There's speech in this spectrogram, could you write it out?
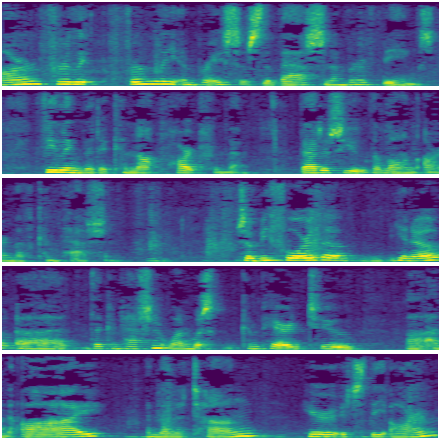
arm firmly, firmly embraces the vast number of beings, feeling that it cannot part from them. That is you, the long arm of compassion. So before the, you know, uh, the compassionate one was compared to uh, an eye and then a tongue. Here it's the arm.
